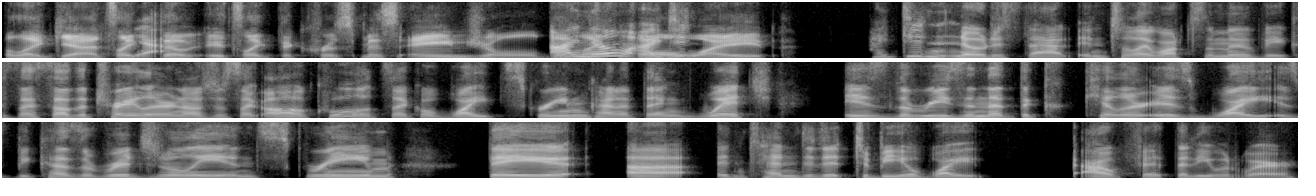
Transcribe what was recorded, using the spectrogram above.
but like yeah, it's like Yeah. the it's like the Christmas angel, but I like know, I all did- white. I didn't notice that until I watched the movie because I saw the trailer and I was just like, oh, cool. It's like a white scream kind of thing, which is the reason that the killer is white is because originally in Scream, they uh intended it to be a white outfit that he would wear,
